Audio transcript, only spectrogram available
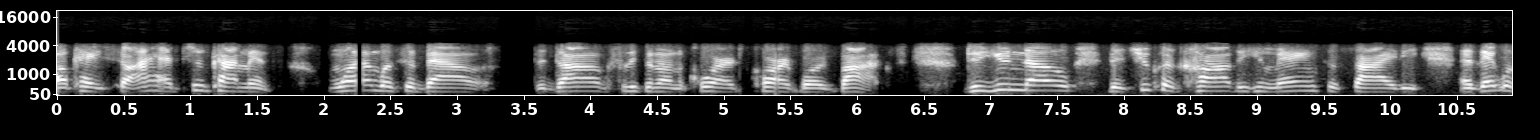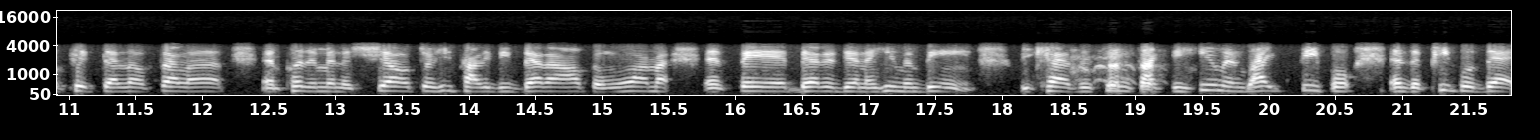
Okay, so I had two comments. One was about the dog sleeping on the card, cardboard box. Do you know that you could call the Humane Society and they would pick that little fella up and put him in a shelter? He'd probably be better off and warmer and fed better than a human being because it seems like the human rights people and the people that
